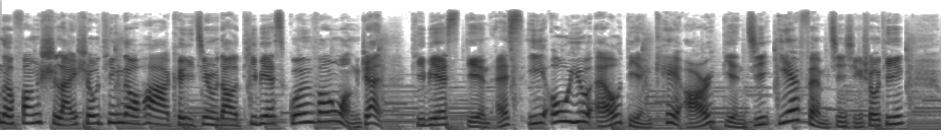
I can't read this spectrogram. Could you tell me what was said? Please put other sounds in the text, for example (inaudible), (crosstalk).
的方式来收听的话，可以进入到 TBS 官方网站。tbs 点 s e o u l 点 k r 点击 e f m 进行收听，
